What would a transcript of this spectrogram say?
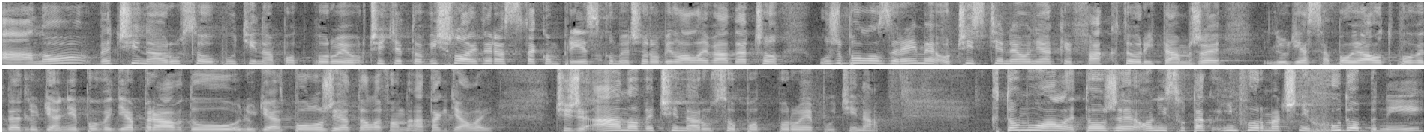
áno, väčšina Rusov Putina podporuje. Určite to vyšlo aj teraz v takom prieskume, čo robila Levada, čo už bolo zrejme očistené o nejaké faktory tam, že ľudia sa boja odpovedať, ľudia nepovedia pravdu, ľudia položia telefón a tak ďalej. Čiže áno, väčšina Rusov podporuje Putina. K tomu ale to, že oni sú tak informačne chudobní,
